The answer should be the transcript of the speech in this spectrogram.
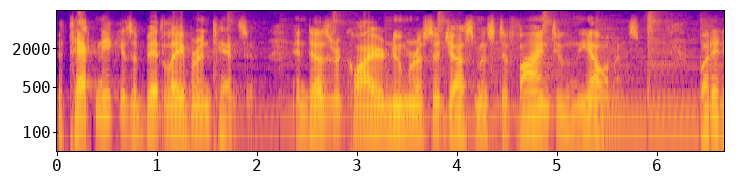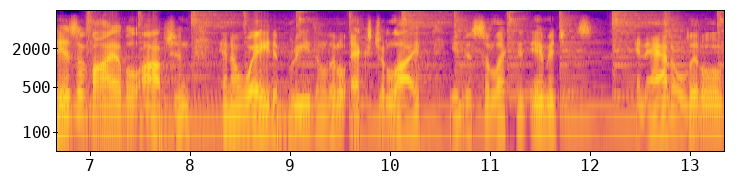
The technique is a bit labor intensive and does require numerous adjustments to fine tune the elements but it is a viable option and a way to breathe a little extra life into selected images and add a little,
